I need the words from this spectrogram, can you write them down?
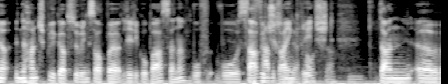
Ja, ein Handspiel gab es übrigens auch bei Atletico Barca, ne? wo, wo Savic reingrätscht. Mhm. Dann äh,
